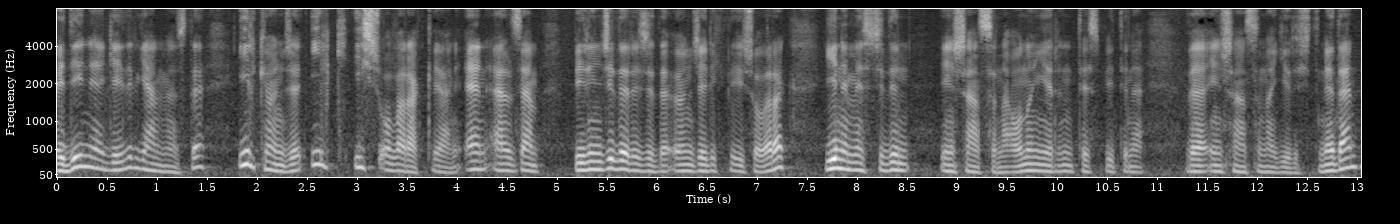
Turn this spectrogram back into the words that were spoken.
Medine'ye gelir gelmez de ilk önce ilk iş olarak yani en elzem birinci derecede öncelikli iş olarak yine mescidin inşasına, onun yerinin tespitine ve inşasına girişti. Neden?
